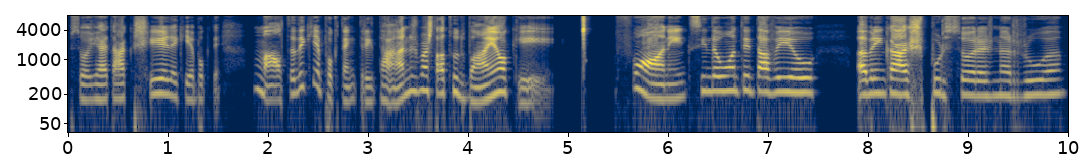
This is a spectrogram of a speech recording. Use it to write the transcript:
pessoa já está a crescer, daqui a pouco tem. Malta, daqui a pouco tenho 30 anos, mas está tudo bem, ok. Phonics, ainda ontem estava eu a brincar às expulsoras na rua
